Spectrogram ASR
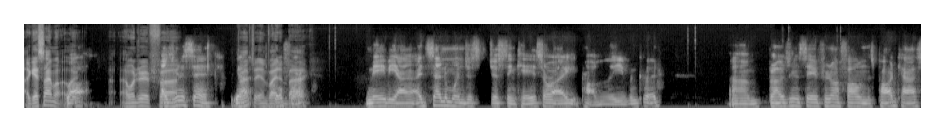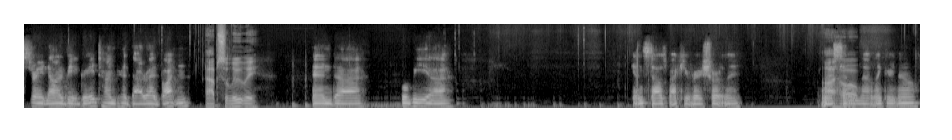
I guess I'm. A, Well, I wonder if I was uh, gonna say, do I have to invite him back. it. maybe I, I'd send him one just just in case, or I probably even could. Um, but I was gonna say, if you're not following this podcast right now, it'd be a great time to hit that red button, Absolutely. and uh, we'll be uh, getting Styles back here very shortly. I'm I gonna send hope. that link right now.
